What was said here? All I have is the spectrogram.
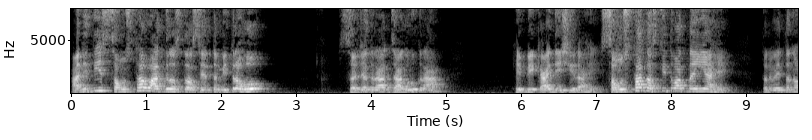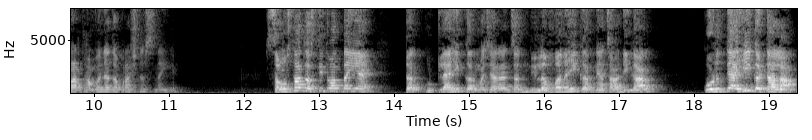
आणि ती संस्था वादग्रस्त असेल तर मित्र हो सजग राहा जागरूक राहा. हे बेकायदेशीर आहे. संस्थाच अस्तित्वात नाही आहे. तर वेतनवाढ थांबवण्याचा प्रश्नच नाही आहे संस्थाच अस्तित्वात नाही आहे. तर कुठल्याही कर्मचाऱ्यांचं निलंबनही करण्याचा अधिकार कोणत्याही गटाला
